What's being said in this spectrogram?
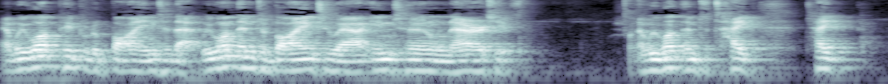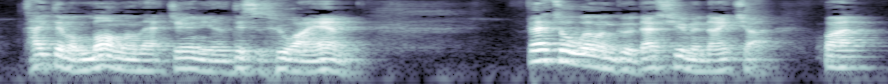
and we want people to buy into that. We want them to buy into our internal narrative, and we want them to take take take them along on that journey of this is who I am. That's all well and good. That's human nature, but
